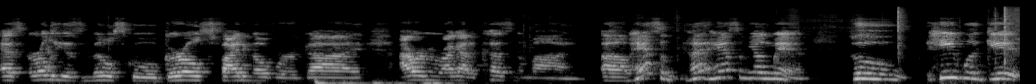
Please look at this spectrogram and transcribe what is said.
as early as middle school, girls fighting over a guy. I remember I got a cousin of mine, um, handsome, handsome young man, who he would get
